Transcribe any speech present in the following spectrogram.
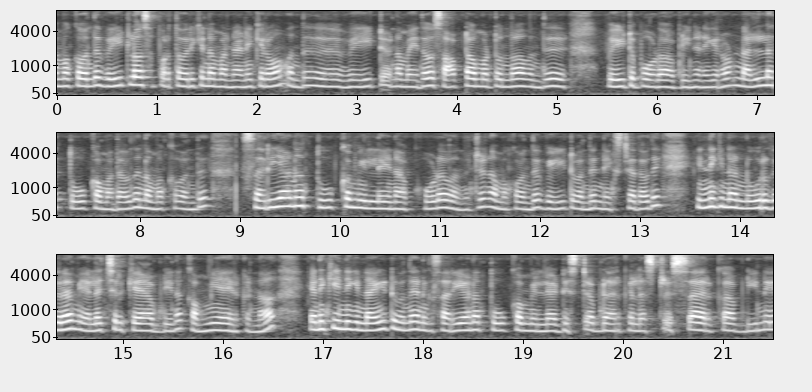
நமக்கு வந்து வெயிட் லாஸை பொறுத்த வரைக்கும் நம்ம நினைக்கிறோம் வந்து வெயிட் நம்ம ஏதோ சாப்பிட்டா மட்டும்தான் வந்து வெயிட்டு போடும் அப்படின்னு நினைக்கிறோம். நல்ல தூக்கம் அதாவது நமக்கு வந்து சரியான தூக்கம் இல்லைன்னா கூட வந்துட்டு நமக்கு வந்து வெயிட் வந்து நெக்ஸ்ட் அதாவது இன்றைக்கி நான் நூறு கிராம் இழைச்சிருக்கேன் அப்படின்னா கம்மியாக இருக்குன்னா எனக்கு இன்றைக்கி நைட்டு வந்து எனக்கு சரியான தூக்கம் இல்லை டிஸ்டர்ப்டாக இருக்குது இல்லை ஸ்ட்ரெஸ்ஸாக இருக்குது அப்படின்னு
